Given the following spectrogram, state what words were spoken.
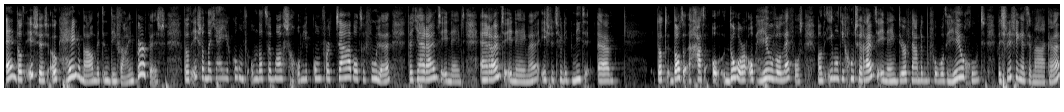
En dat is dus ook helemaal met een divine purpose. Dat is omdat jij hier komt om dat te masteren, om je comfortabel te voelen dat jij ruimte inneemt. En ruimte innemen is natuurlijk niet. Uh, dat, dat gaat door op heel veel levels. Want iemand die goed zijn ruimte inneemt, durft namelijk bijvoorbeeld heel goed beslissingen te maken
